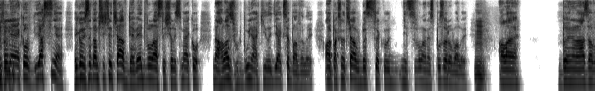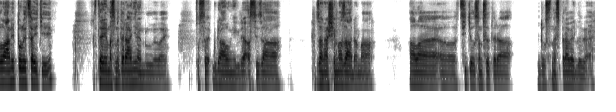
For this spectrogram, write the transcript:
úplně jako jasně. Jako my jsme tam přišli třeba v 9, vole, a slyšeli jsme jako nahlas hudbu nějaký lidi, jak se bavili, ale pak jsme třeba vůbec jako nic, vole, nespozorovali. Hmm. Ale byli na nás zavolány policajti, s kterými jsme teda ani nemluvili. To se událo někde asi za, za našima zádama, ale uh, cítil jsem se teda dost nespravedlivě.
